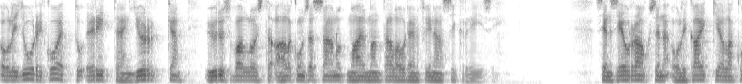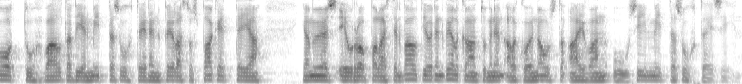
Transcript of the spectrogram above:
oli juuri koettu erittäin jyrkkä, Yhdysvalloista alkunsa saanut maailmantalouden finanssikriisi. Sen seurauksena oli kaikkialla koottu valtavien mittasuhteiden pelastuspaketteja ja myös eurooppalaisten valtioiden velkaantuminen alkoi nousta aivan uusiin mittasuhteisiin.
